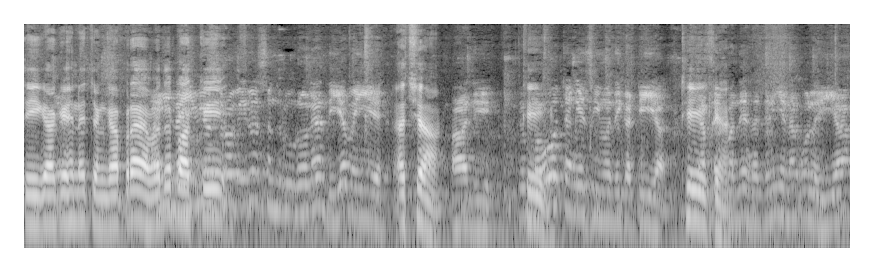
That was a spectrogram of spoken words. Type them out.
ਟੀਕਾ ਕਿਸੇ ਨੇ ਚੰਗਾ ਭਰਾਇਆ ਵਾ ਤੇ ਬਾਕੀ ਵੀਰੋ ਸੰਗਰੂਰੋਂ ਲਿਆਂਦੀ ਆ ਬਈ ਇਹ। ਅੱਛਾ। ਹਾਂਜੀ ਤੇ। ਬਹੁਤ ਚੰਗੇ ਸੀਮਨ ਦੀ ਕੱਟੀ ਆ। ਠੀਕ ਹੈ। ਬੰਦੇ ਸੱਜਣੀ ਇਹਨਾਂ ਕੋਲ ਲਈ ਆ।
